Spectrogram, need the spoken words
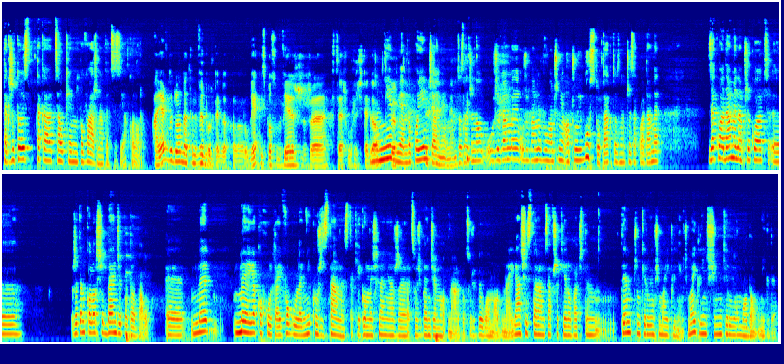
także to jest taka całkiem poważna decyzja kolor. A jak wygląda ten wybór tego koloru? W jaki sposób wiesz, że chcesz użyć tego? No nie wiem, no pojęcia nie mam. To znaczy, no używamy, używamy wyłącznie oczu i gustu, tak? To znaczy zakładamy, zakładamy na przykład, y, że ten kolor się będzie podobał. Y, my, my jako Hultaj w ogóle nie korzystamy z takiego myślenia, że coś będzie modne albo coś było modne. Ja się staram zawsze kierować tym, tym czym kierują się moi klienci. Moi klienci się nie kierują modą nigdy.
